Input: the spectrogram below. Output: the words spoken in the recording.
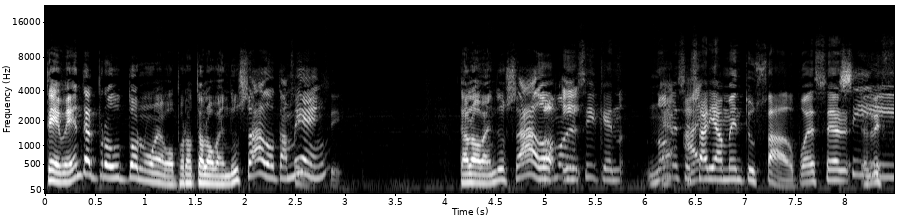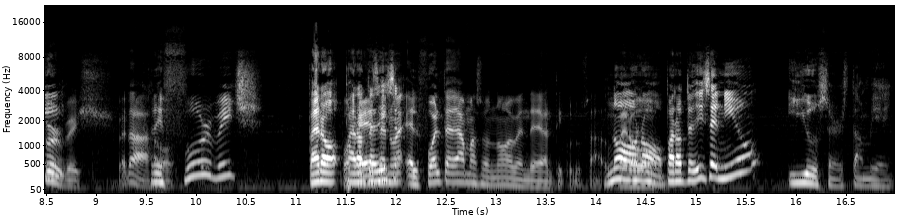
te vende el producto nuevo, pero te lo vende usado también. Sí, sí. Te lo vende usado. Vamos a decir que no, no Eh, hay- necesariamente usado, puede ser Sí. refurbished, ¿verdad? Refurbish. Pero, pero te dice. no el fuerte de Amazon no es vender artículos usados. No, pero- no, pero te dice new users también.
